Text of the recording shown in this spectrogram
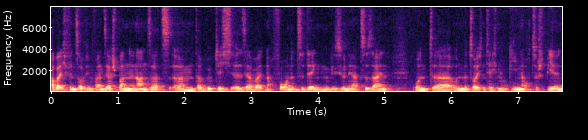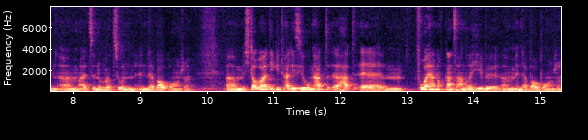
Aber ich finde es auf jeden Fall einen sehr spannenden Ansatz, ähm, da wirklich äh, sehr weit nach vorne zu denken, visionär zu sein und, äh, und mit solchen Technologien auch zu spielen ähm, als Innovation in der Baubranche. Ähm, ich glaube, Digitalisierung hat, äh, hat ähm, vorher noch ganz andere Hebel in der Baubranche.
